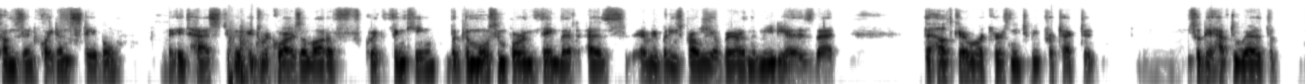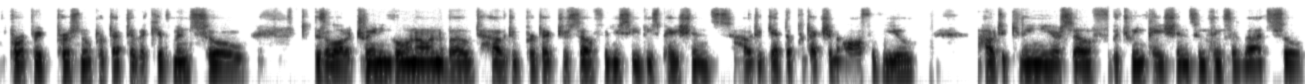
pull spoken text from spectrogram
comes in quite unstable. It has to. It requires a lot of quick thinking. But the most important thing that, as everybody's probably aware in the media, is that the healthcare workers need to be protected. Mm-hmm. So they have to wear the appropriate personal protective equipment. So there's a lot of training going on about how to protect yourself when you see these patients, how to get the protection off of you, how to clean yourself between patients and things like that. So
